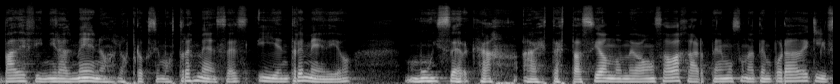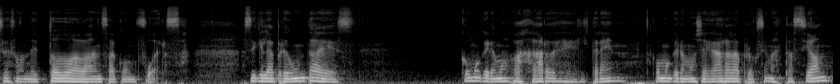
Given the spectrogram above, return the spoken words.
va a definir al menos los próximos tres meses y entre medio, muy cerca a esta estación donde vamos a bajar, tenemos una temporada de eclipses donde todo avanza con fuerza. Así que la pregunta es, ¿cómo queremos bajar desde el tren? ¿Cómo queremos llegar a la próxima estación?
